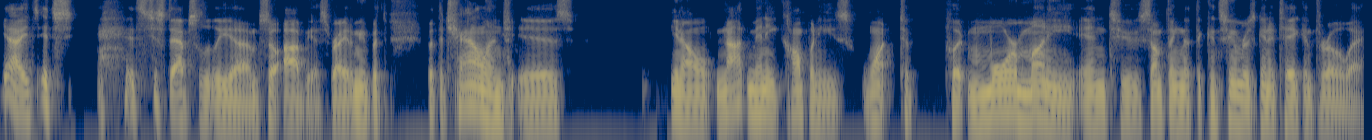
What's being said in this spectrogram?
yeah it's it's it's just absolutely um, so obvious right i mean but but the challenge is you know not many companies want to put more money into something that the consumer is going to take and throw away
